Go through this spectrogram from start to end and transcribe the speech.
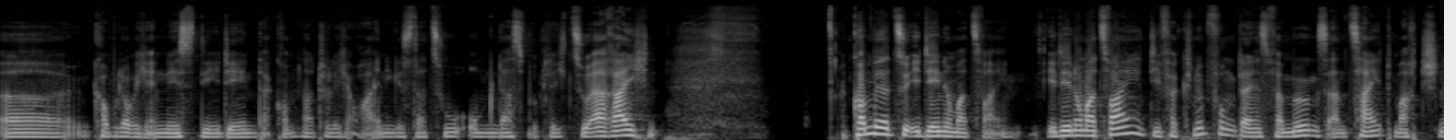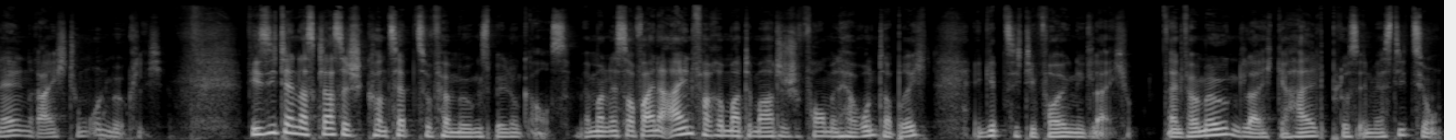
äh, kommt glaube ich in den nächsten Ideen, da kommt natürlich auch einiges dazu, um das wirklich zu erreichen. Kommen wir zu Idee Nummer zwei. Idee Nummer zwei, die Verknüpfung deines Vermögens an Zeit macht schnellen Reichtum unmöglich. Wie sieht denn das klassische Konzept zur Vermögensbildung aus? Wenn man es auf eine einfache mathematische Formel herunterbricht, ergibt sich die folgende Gleichung. Dein Vermögen gleich Gehalt plus Investition.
